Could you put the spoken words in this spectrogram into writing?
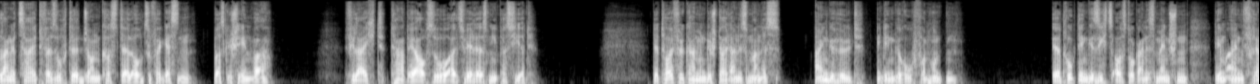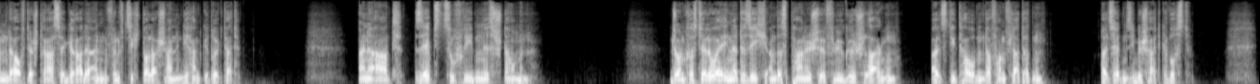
Lange Zeit versuchte John Costello zu vergessen, was geschehen war. Vielleicht tat er auch so, als wäre es nie passiert. Der Teufel kam in Gestalt eines Mannes, eingehüllt in den Geruch von Hunden. Er trug den Gesichtsausdruck eines Menschen, dem ein Fremder auf der Straße gerade einen 50-Dollarschein in die Hand gedrückt hat. Eine Art selbstzufriedenes Staunen. John Costello erinnerte sich an das panische Flügelschlagen, als die Tauben davonflatterten, als hätten sie Bescheid gewusst.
